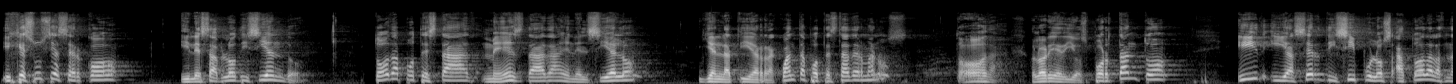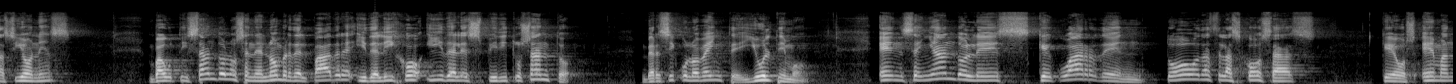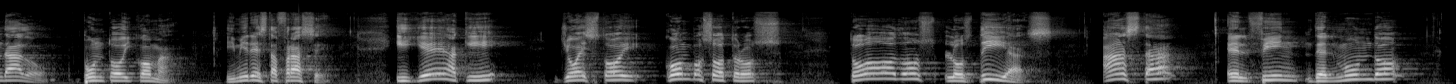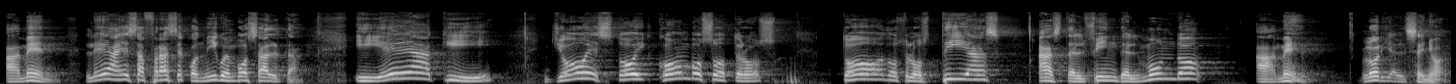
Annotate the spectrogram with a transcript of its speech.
Y Jesús se acercó y les habló diciendo, Toda potestad me es dada en el cielo y en la tierra. ¿Cuánta potestad, hermanos? Toda. Gloria a Dios. Por tanto, id y hacer discípulos a todas las naciones bautizándolos en el nombre del Padre y del Hijo y del Espíritu Santo. Versículo 20 y último, enseñándoles que guarden todas las cosas que os he mandado, punto y coma. Y mire esta frase, y he aquí, yo estoy con vosotros todos los días hasta el fin del mundo. Amén. Lea esa frase conmigo en voz alta. Y he aquí, yo estoy con vosotros todos los días hasta el fin del mundo. Amén. Gloria al Señor.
